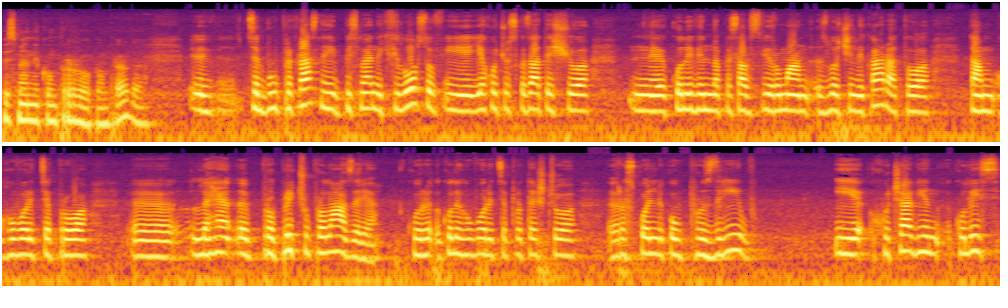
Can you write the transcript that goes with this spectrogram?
письменником-пророком, правда? Е, Це був прекрасний письменник-філософ, і я хочу сказати, що коли він написав свій роман Злочин і кара, то там говориться про, е, е, про притчу про Лазаря, коли- говориться про те, що Раскольников прозрів, і хоча він колись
